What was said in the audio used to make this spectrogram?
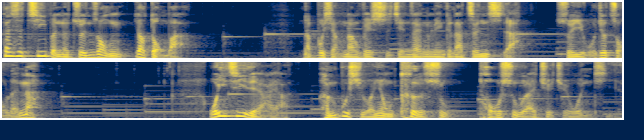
但是基本的尊重要懂吧？那不想浪费时间在那边跟他争执啊，所以我就走人了。我一直以来啊，很不喜欢用客诉、投诉来解决问题啊。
